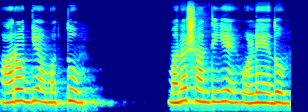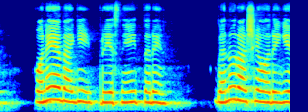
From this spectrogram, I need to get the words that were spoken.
ಆರೋಗ್ಯ ಮತ್ತು ಮನಃಶಾಂತಿಗೆ ಒಳ್ಳೆಯದು. ಕೊನೆಯದಾಗಿ, ಪ್ರಿಯ ಸ್ನೇಹಿತರೆ, ಧನುರಾಶಿಯವರಿಗೆ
